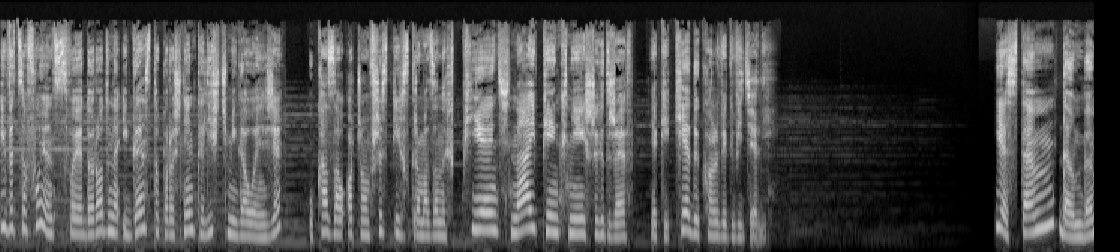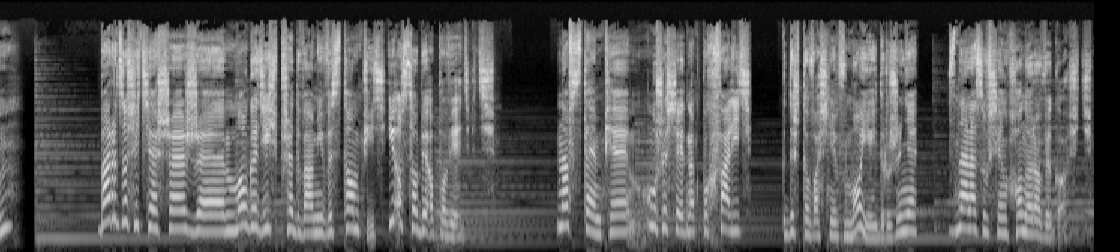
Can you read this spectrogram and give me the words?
i wycofując swoje dorodne i gęsto porośnięte liśćmi gałęzie, ukazał oczom wszystkich zgromadzonych pięć najpiękniejszych drzew, jakie kiedykolwiek widzieli. Jestem dębem. Bardzo się cieszę, że mogę dziś przed Wami wystąpić i o sobie opowiedzieć. Na wstępie muszę się jednak pochwalić, gdyż to właśnie w mojej drużynie znalazł się honorowy gość.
